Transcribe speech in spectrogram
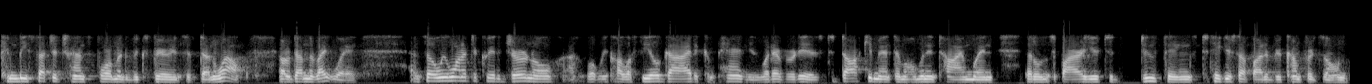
can be such a transformative experience if done well or done the right way. And so we wanted to create a journal, uh, what we call a field guide, a companion, whatever it is, to document a moment in time when that'll inspire you to do things, to take yourself out of your comfort zone.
